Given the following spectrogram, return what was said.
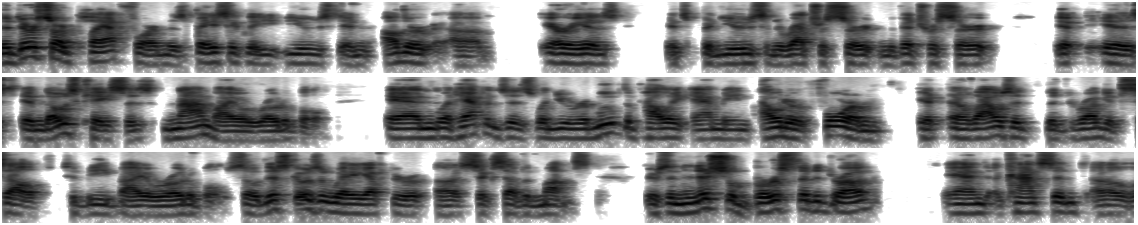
The Durasert platform is basically used in other uh, areas. It's been used in the Retisert and the Vitrasert. It is, in those cases, non-bioerodible. And what happens is when you remove the polyamine outer form, it allows it, the drug itself to be bioerodible. So this goes away after uh, six, seven months. There's an initial burst of the drug and a constant uh,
